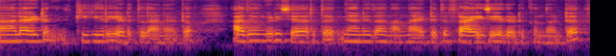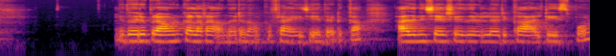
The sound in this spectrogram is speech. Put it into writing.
നാലായിട്ട് കീറി എടുത്തതാണ് കേട്ടോ. അതും കൂടി ചേർത്ത് ഞാനിത് നന്നായിട്ട് ഇത് ഫ്രൈ ചെയ്തെടുക്കുന്നുണ്ട്. ഇതൊരു ബ്രൗൺ കളർ ആവുന്നവരെ നമുക്ക് ഫ്രൈ ചെയ്തെടുക്കാം. അതിനുശേഷം ഇതിലൊരു കാൽ ടീസ്പൂൺ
